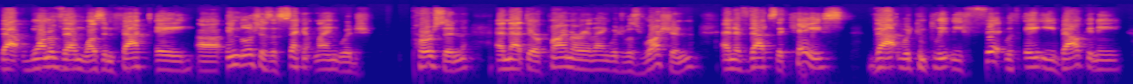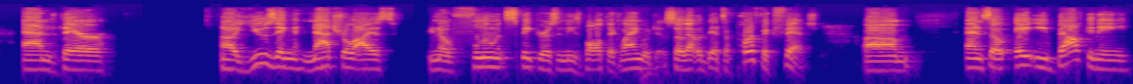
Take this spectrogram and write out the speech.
that one of them was in fact a uh, English as a second language person, and that their primary language was Russian. And if that's the case, that would completely fit with AE Balcony and their uh, using naturalized, you know, fluent speakers in these Baltic languages. So that would be it's a perfect fit. Um, and so AE Balcony,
